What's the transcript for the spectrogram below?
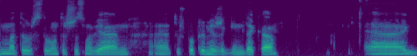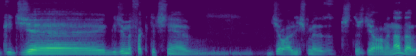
Mateusz, z tobą też rozmawiałem tuż po premierze Game Decka, gdzie, gdzie my faktycznie działaliśmy, czy też działamy nadal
